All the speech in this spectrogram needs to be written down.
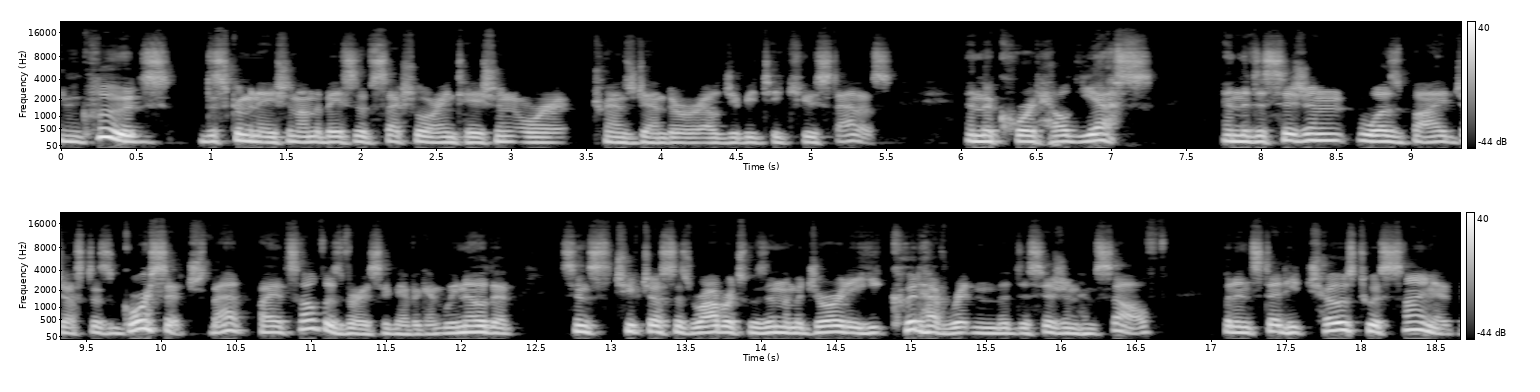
includes discrimination on the basis of sexual orientation or transgender or LGBTQ status. And the court held yes. And the decision was by Justice Gorsuch. That by itself is very significant. We know that since Chief Justice Roberts was in the majority, he could have written the decision himself, but instead he chose to assign it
